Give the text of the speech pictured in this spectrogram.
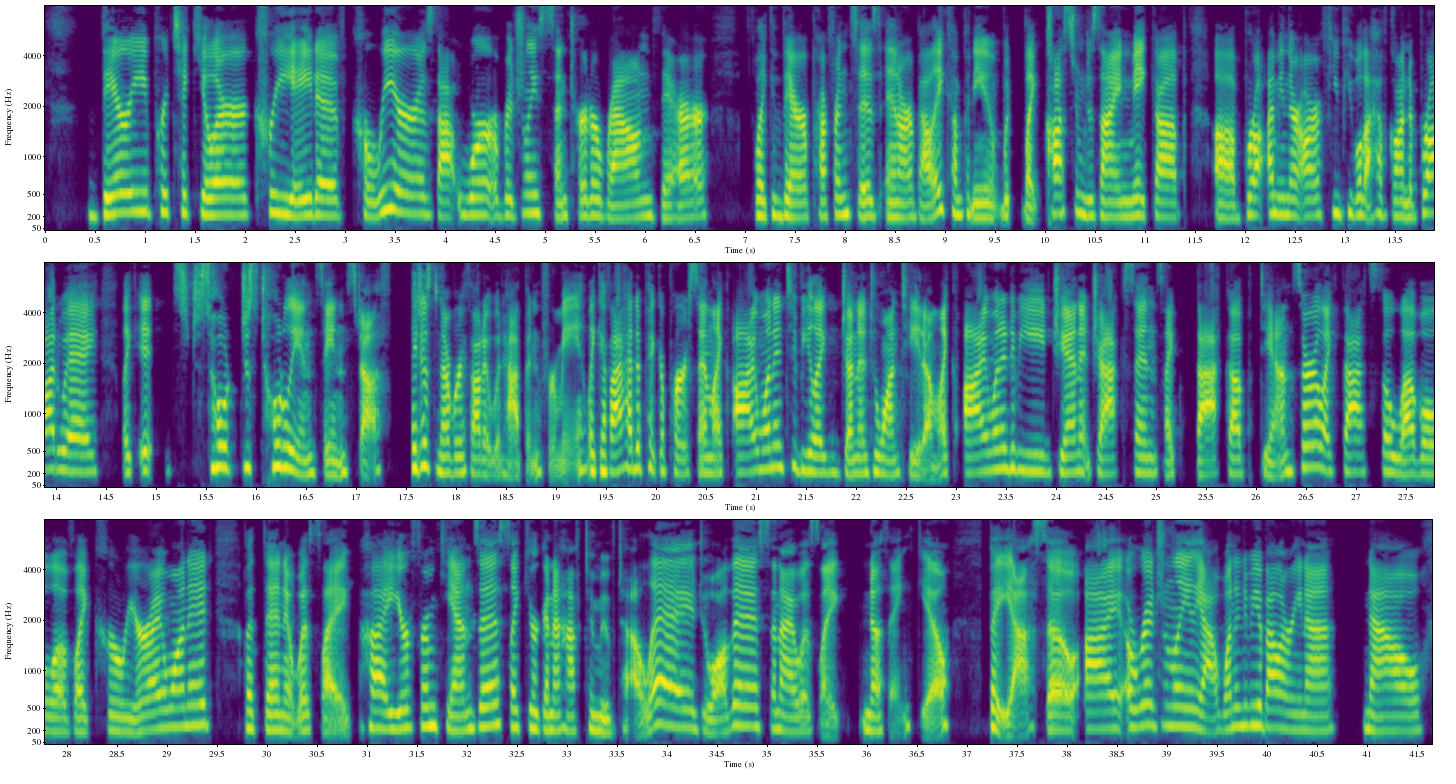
very particular creative careers that were originally centered around their like their preferences in our ballet company like costume design makeup uh bro- i mean there are a few people that have gone to broadway like it's so just totally insane stuff I just never thought it would happen for me. Like if I had to pick a person, like I wanted to be like Jenna Dewan Tatum. Like I wanted to be Janet Jackson's like backup dancer. Like that's the level of like career I wanted. But then it was like, hi, you're from Kansas. Like you're gonna have to move to LA, do all this. And I was like, no, thank you. But yeah, so I originally, yeah, wanted to be a ballerina. Now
